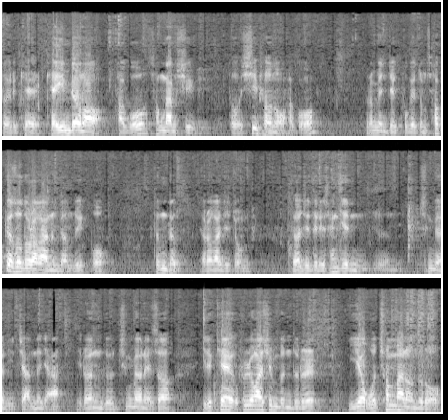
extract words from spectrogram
또 이렇게 개인 변호하고 성남시 또 시 변호하고 그러면 이제 그게 좀 섞여서 돌아가는 면도 있고 등등 여러 가지 좀 여지들이 생긴 음, 측면이 있지 않느냐 이런 그 측면에서 이렇게 훌륭하신 분들을 2억 5천만 원으로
